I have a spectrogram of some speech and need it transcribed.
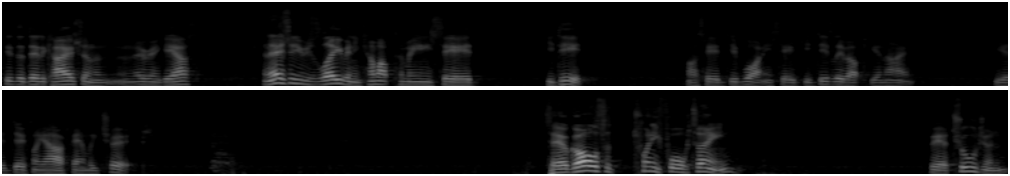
did the dedication and, and everything else. And as he was leaving, he come up to me and he said, You did. I said, Did what? And he said, You did live up to your name. You definitely are a family church. So our goals for 2014 for our children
